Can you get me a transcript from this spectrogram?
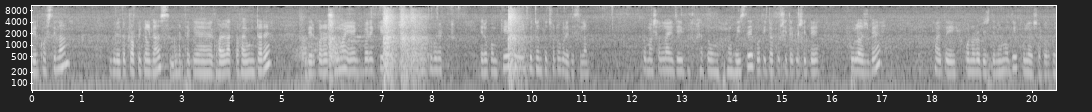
বের করছিলাম, এগুলি তো ট্রপিক্যাল গাছ, ঘর থেকে ঘরে রাখতে হয় উইন্টারে বের করার সময় একবারে কেটে এরকম কেটে এই পর্যন্ত ছোট করে দিছিলাম। তো মাসাল্লাহ যে এত হয়েছে প্রতিটা কুশিতে কুশিতে ফুল আসবে। হয়তো এই পনেরো বিশ দিনের মধ্যেই ফুল এসে পড়বে।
